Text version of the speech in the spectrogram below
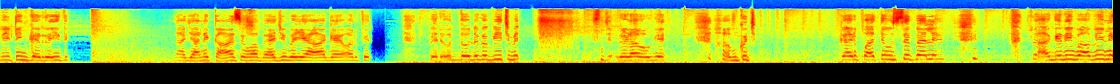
मीटिंग कर रही थी। ना जाने कहाँ से वहाँ बैजू भैया आ गए और फिर फिर उन दोनों के बीच में झगड़ा हो गया हम कुछ कर पाते उससे पहले। रागिनी भाभी ने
